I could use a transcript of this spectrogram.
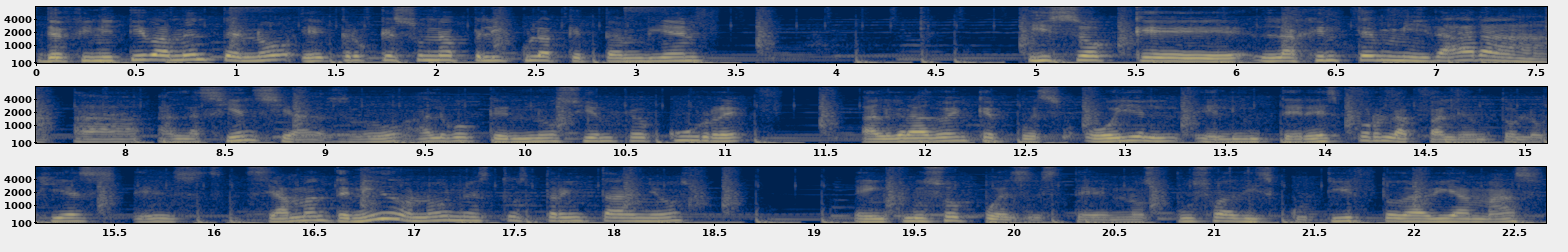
definitivamente, ¿no? Eh, creo que es una película que también hizo que la gente mirara a, las ciencias, ¿no? Algo que no siempre ocurre, al grado en que pues hoy el, interés por la paleontología es, se ha mantenido, ¿no? En estos 30 años e incluso pues este, nos puso a discutir todavía más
